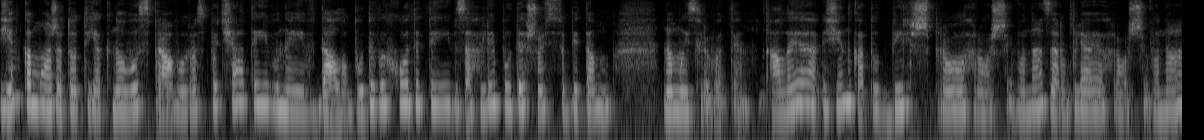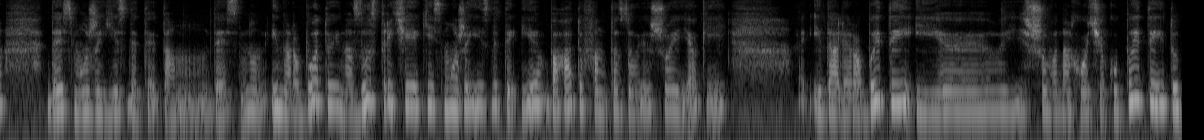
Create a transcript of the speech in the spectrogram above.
Жінка може тут як нову справу розпочати, і в неї вдало буде виходити, і взагалі буде щось собі там намислювати. Але жінка тут більш про гроші. Вона заробляє гроші, вона десь може їздити там, десь ну, і на роботу, і на зустрічі якісь може їздити, і багато фантазує, що і як їй і далі робити, і, і що вона хоче купити. І тут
